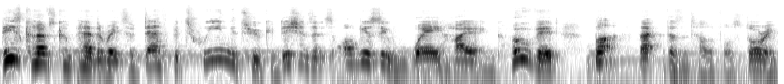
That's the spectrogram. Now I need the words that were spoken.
These curves compare the rates of death between the two conditions, and it's obviously way higher in COVID, but that doesn't tell the full story.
